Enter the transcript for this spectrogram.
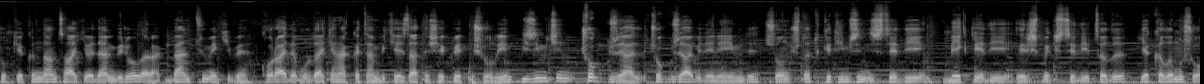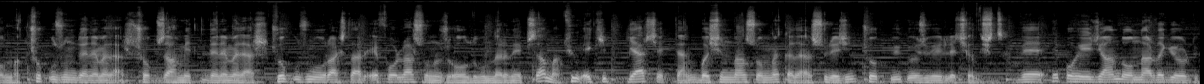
çok yakından takip eden biri olarak ben tüm ekibe Koray'da buradayken hakikaten bir kez daha teşekkür etmiş olayım. Bizim için çok güzeldi, çok güzel bir deneyimdi. Sonuçta tüketicimizin istediği, beklediği, erişmek istediği tadı yakalamış olmak. Çok uzun denemeler, çok zahmetli denemeler, çok uzun uğraşlar, eforlar sonucu oldu bunların hepsi ama tüm ekip gerçekten başından sonuna kadar sürecin çok büyük özveriyle çalıştı. Ve hep o heyecanı da onlarda gördük.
